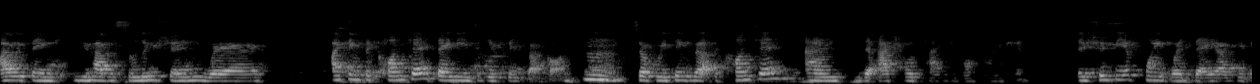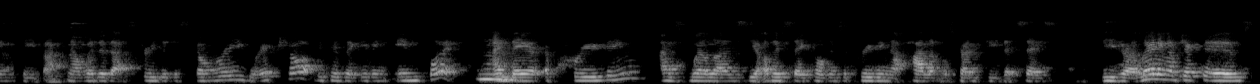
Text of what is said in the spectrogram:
I would think you have a solution where I think the content they need to give feedback on. Mm, So if we think about the content and the actual tangible solution, there should be a point where they are giving feedback. Now, whether that's through the discovery workshop because they're giving input mm, and they're approving, as well as the other stakeholders approving that high level strategy that says these are our learning objectives,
